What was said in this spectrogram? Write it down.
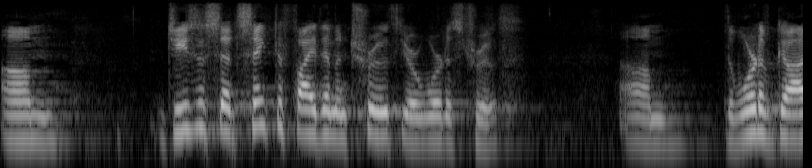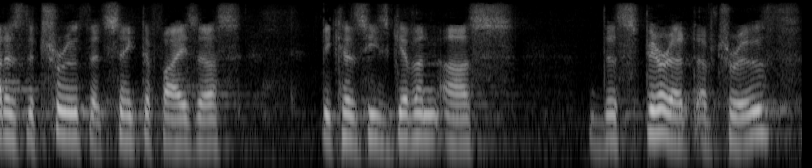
Um, Jesus said, Sanctify them in truth, your word is truth. Um, the word of God is the truth that sanctifies us because he's given us the Spirit of truth,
